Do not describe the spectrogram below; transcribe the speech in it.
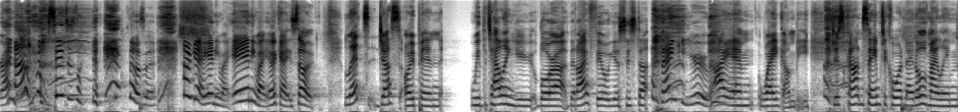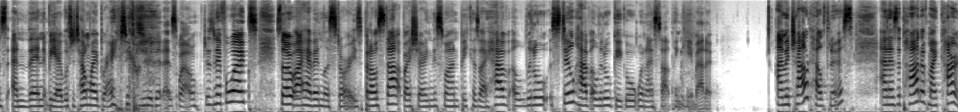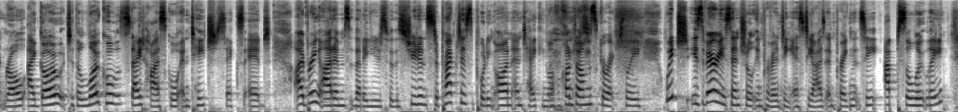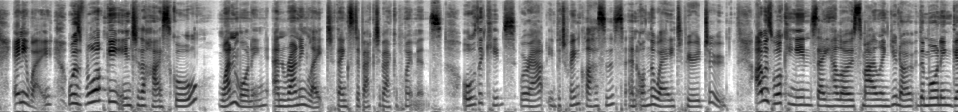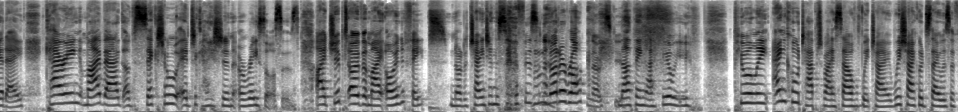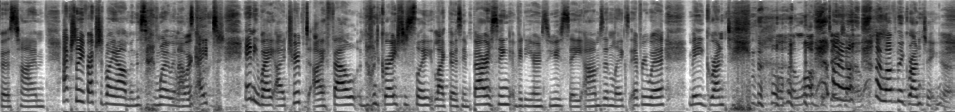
Random. That was it. Okay, anyway. Anyway, okay, so let's just open with telling you, Laura, that I feel your sister. Thank you. I am way Gumby. Just can't seem to coordinate all of my limbs and then be able to tell my brain to go with it as well. Just never works. So I have endless stories, but I'll start by sharing this one because I have a little, still have a little giggle when I start thinking about it. I'm a child health nurse, and as a part of my current role, I go to the local state high school and teach sex ed. I bring items that are used for the students to practice putting on and taking off condoms correctly, which is very essential in preventing STIs and pregnancy. Absolutely. Anyway, was walking into the high school one morning and running late thanks to back to back appointments. All the kids were out in between classes and on the way to period two. I was walking in saying hello, smiling, you know, the morning g'day, carrying my bag of sexual education resources. I tripped over my own feet, not a change in the surface, not a rock, No excuse. nothing. I feel you. Purely ankle tapped myself, which I wish I could say was the first time. Actually, fractured my arm in the same way when Oh I was eight. Anyway, I tripped, I fell, not graciously, like those embarrassing videos you see, arms and legs everywhere, me grunting. I love the I love, details. I love the grunting. Yeah.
